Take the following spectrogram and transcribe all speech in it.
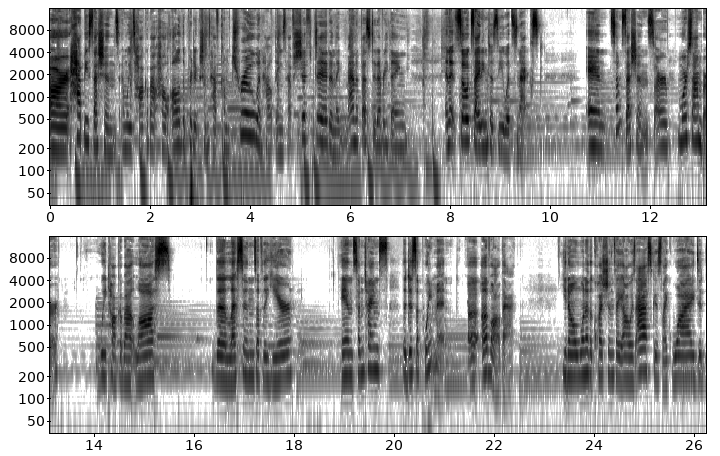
are happy sessions, and we talk about how all of the predictions have come true and how things have shifted and they manifested everything. And it's so exciting to see what's next. And some sessions are more somber we talk about loss, the lessons of the year, and sometimes the disappointment uh, of all that. You know, one of the questions I always ask is like, why did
